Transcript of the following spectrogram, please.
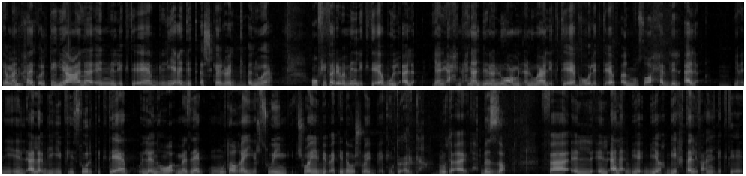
كمان حضرتك قلت لي على إن الاكتئاب ليه عدة أشكال وعده أنواع. هو في فرق ما بين الاكتئاب والقلق. يعني إحنا إحنا عندنا نوع من أنواع الاكتئاب هو الاكتئاب المصاحب للقلق. يعني القلق بيجي في صورة اكتئاب لأن هو مزاج متغير swing شوية بيبقى كده وشوية بيبقى كده. متأرجح. متأرجح بالظبط. فالقلق بي- بي- بيختلف عن الاكتئاب.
